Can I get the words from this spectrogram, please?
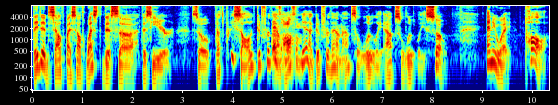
They did South by Southwest this uh, this year. So that's pretty solid. Good for them. That's huh? awesome. Yeah, good for them. Absolutely. Absolutely. So, anyway, Paul,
